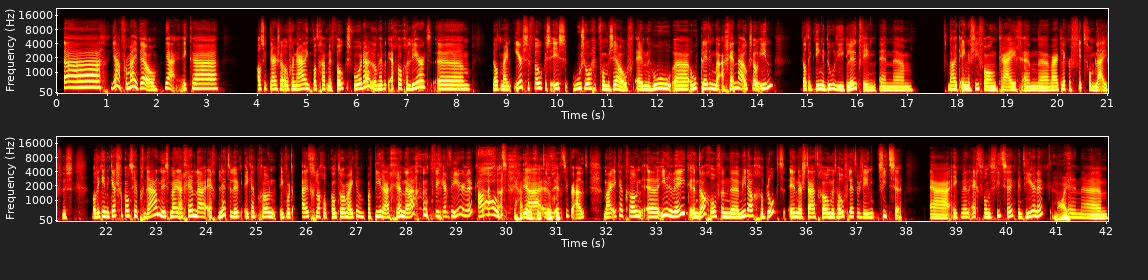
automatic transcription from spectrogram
Eh, ja, voor mij wel. Ja, ik, als ik daar zo over nadenk, wat gaat mijn focus worden? Dan heb ik echt wel geleerd ehm, dat mijn eerste focus is, hoe zorg ik voor mezelf? En hoe, eh, hoe plan ik mijn agenda ook zo in, dat ik dingen doe die ik leuk vind. En ehm, waar ik energie van krijg en eh, waar ik lekker fit van blijf. Dus wat ik in de kerstvakantie heb gedaan, is mijn agenda echt letterlijk. Ik heb gewoon, ik word uitgelachen op kantoor, maar ik heb een papieren agenda. dat vind ik echt heerlijk. Oud! Ja, heel het is echt super oud. Maar ik heb gewoon eh, iedere week een dag of een middag geblokt. En daar staat gewoon met hoofdletters in fietsen. Eh, ik ben echt van het fietsen. Ik vind het heerlijk. Mooi. En ehm,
